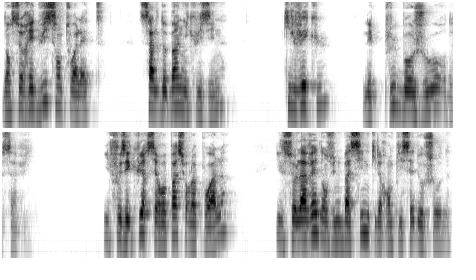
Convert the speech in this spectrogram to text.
dans ce réduit sans toilette, salle de bain ni cuisine, qu'il vécut les plus beaux jours de sa vie. Il faisait cuire ses repas sur la poêle, il se lavait dans une bassine qu'il remplissait d'eau chaude.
